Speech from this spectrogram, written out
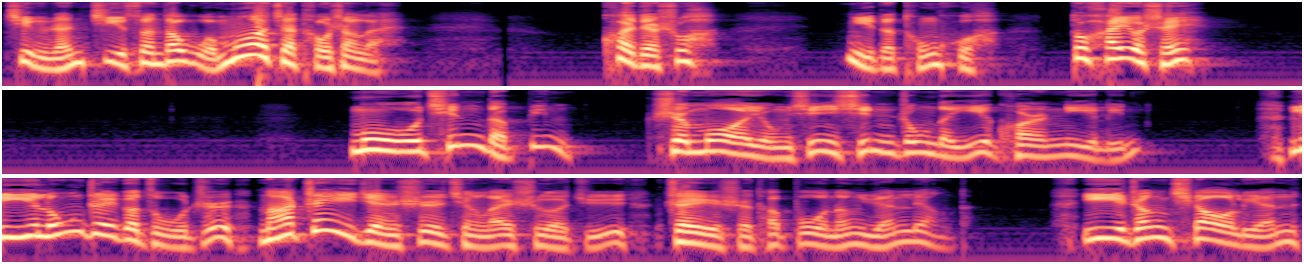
竟然计算到我墨家头上来！快点说，你的同伙都还有谁？母亲的病是莫永新心中的一块逆鳞，李龙这个组织拿这件事情来设局，这是他不能原谅的。一张俏脸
